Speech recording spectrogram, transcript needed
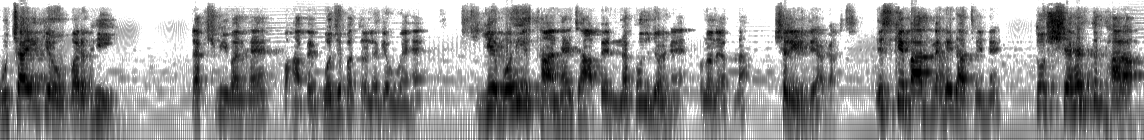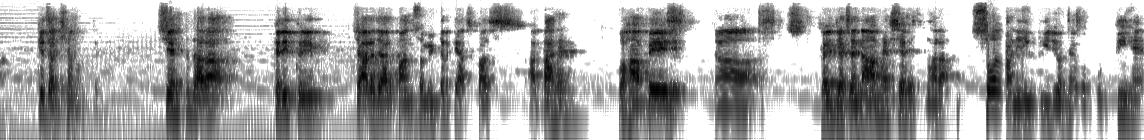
ऊंचाई के ऊपर भी लक्ष्मी वन है, वहाँ पे भोजपत्र लगे हुए हैं। ये वही स्थान है जहाँ पे नकुल जो है, उन्होंने अपना शरीर त्यागा। इसके बाद में आगे जाते हैं तो शहस्त्र धारा के दर्शन होते हैं। शहस्त्र धारा करीब करीब 4500 मीटर के आसपास आता है। वहाँ पे फिर जैसे नाम है शहद धारा सौ रानी की जो है वो पूर्ति है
